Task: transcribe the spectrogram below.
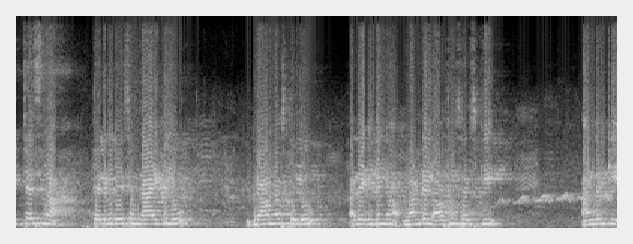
ఇచ్చేసిన తెలుగుదేశం నాయకులు గ్రామస్తులు అదేవిధంగా మండల్ ఆఫీసర్స్కి అందరికీ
